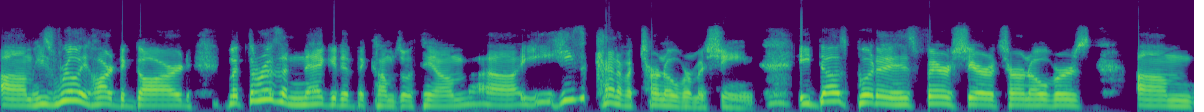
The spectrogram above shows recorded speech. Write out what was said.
Um, he's really hard to guard, but there is a negative that comes with him. Uh, he, he's kind of a turnover machine. He does put a, his fair share of turnovers. Um,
